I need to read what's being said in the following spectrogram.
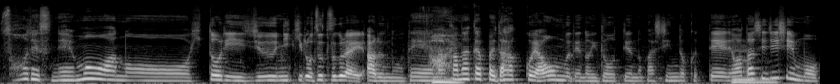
そうですね。もうあの1人12キロずつぐらいあるので、はい。なかなかやっぱり抱っこやおんぶでの移動っていうのがしんどくてでうん。私自身も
